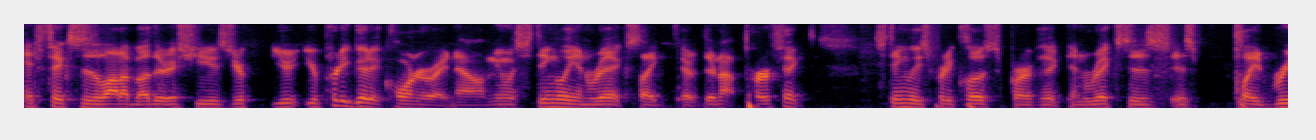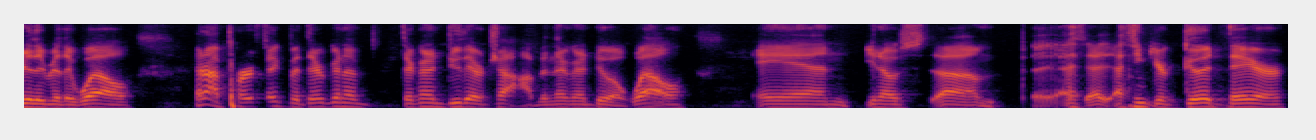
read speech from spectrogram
it fixes a lot of other issues. You're, you're, you're pretty good at corner right now. I mean, with Stingley and Ricks, like they're, they're not perfect. Stingley's pretty close to perfect, and Ricks is is played really really well. They're not perfect, but they're gonna they're gonna do their job and they're gonna do it well. And you know, um, I, I, think you're good there.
